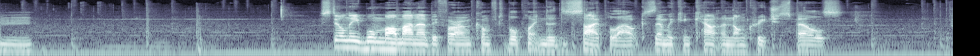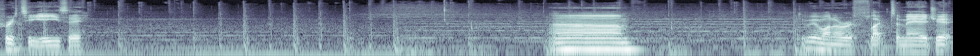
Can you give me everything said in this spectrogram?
Hmm. Still need one more mana before I'm comfortable putting the Disciple out, because then we can counter non-creature spells pretty easy. Um, do we want to reflect a mage it?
